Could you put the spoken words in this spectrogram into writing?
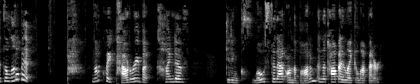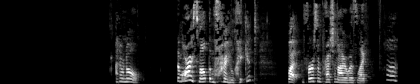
It's a little bit, not quite powdery, but kind of getting close to that on the bottom, and the top I like a lot better. I don't know. The more I smell it, the more I like it. But first impression, I was like, huh.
